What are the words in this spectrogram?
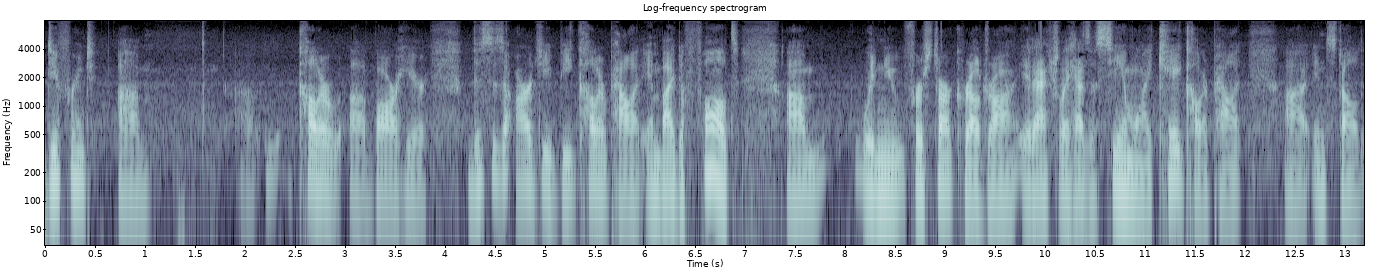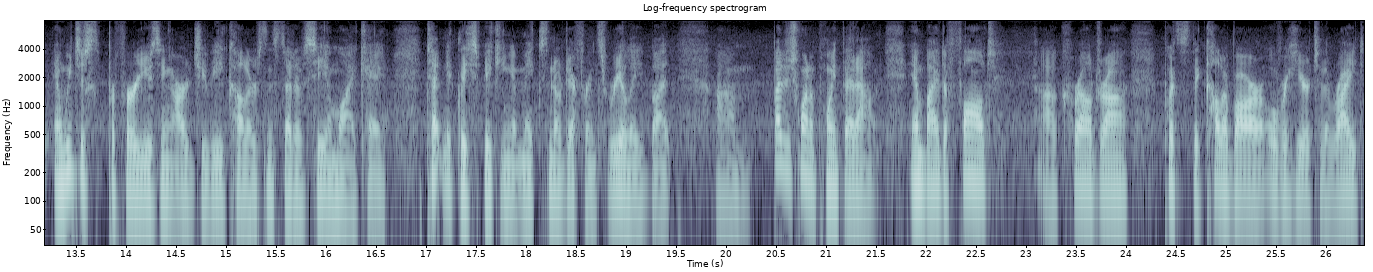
different um, uh, color uh, bar here. This is an RGB color palette, and by default, um, when you first start CorelDRAW, it actually has a CMYK color palette uh, installed, and we just prefer using RGB colors instead of CMYK. Technically speaking, it makes no difference really, but um, but I just want to point that out. And by default, uh, CorelDRAW puts the color bar over here to the right,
